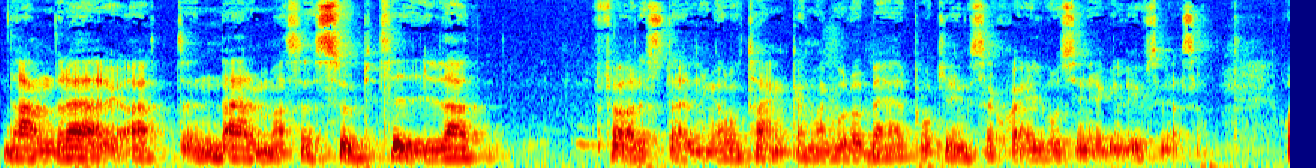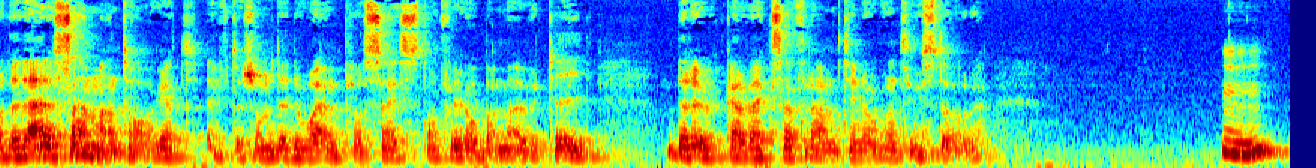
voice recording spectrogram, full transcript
Det andra är att närma sig subtila föreställningar och tankar man går och bär på kring sig själv och sin egen livsresa. Och det där sammantaget, eftersom det då är en process de får jobba med över tid, brukar växa fram till någonting större. Mm.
